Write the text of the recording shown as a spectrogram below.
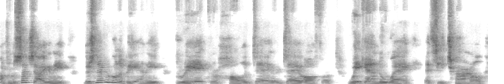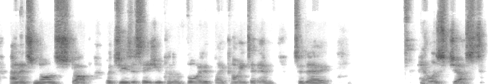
And from such agony, there's never going to be any break or holiday or day off or weekend away. It's eternal and it's non-stop. But Jesus says you can avoid it by coming to him today. Hell is just.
